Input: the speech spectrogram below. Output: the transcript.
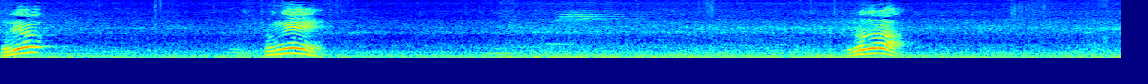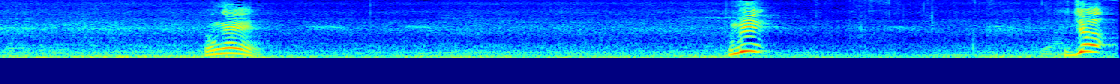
그래요? 동해 이러더라 동해 준비 시작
